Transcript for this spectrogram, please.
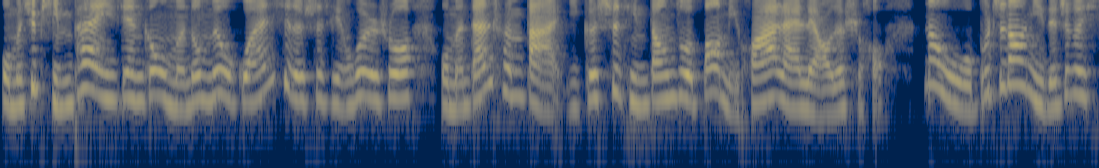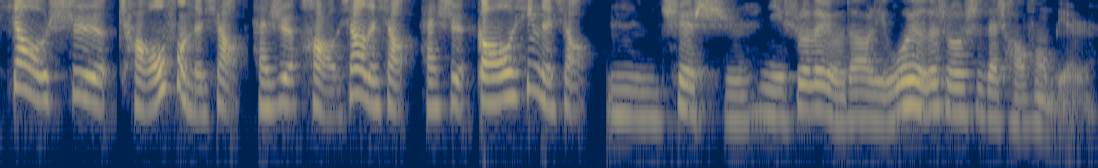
我们去评判一件跟我们都没有关系的事情，或者说我们单纯把一个事情当做爆米花来聊的时候。那我不知道你的这个笑是嘲讽的笑，还是好笑的笑，还是高兴的笑？嗯，确实你说的有道理。我有的时候是在嘲讽别人。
